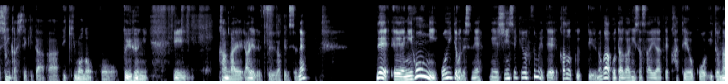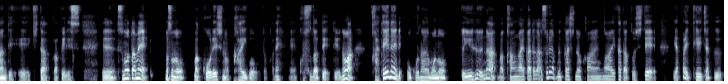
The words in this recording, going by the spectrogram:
進化してきた生き物というふうに考えられるというわけですよね。で、え、日本においてもですね、え、親戚を含めて家族っていうのがお互いに支え合って家庭をこう営んでき、たわけです。えそのため、ま、その、ま、高齢者の介護とかね、え子育てっていうのは家庭内で行うものというふうな、ま、考え方が、それは昔の考え方として、やっぱり定着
